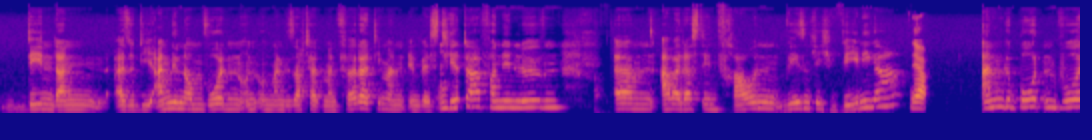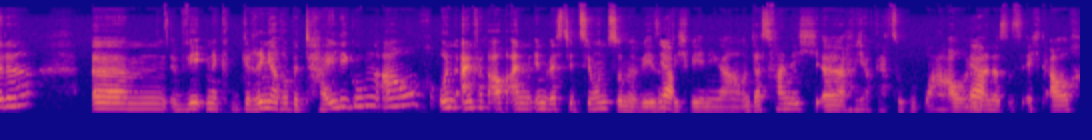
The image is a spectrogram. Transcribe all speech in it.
denen dann, also die angenommen wurden und, und man gesagt hat, man fördert die, man investiert da von den Löwen, ähm, aber dass den Frauen wesentlich weniger Ja. angeboten wurde, ähm, eine geringere Beteiligung auch und einfach auch an Investitionssumme wesentlich weniger. Und das fand ich, äh, habe ich auch gedacht, so wow, Ja. ne, das ist echt auch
